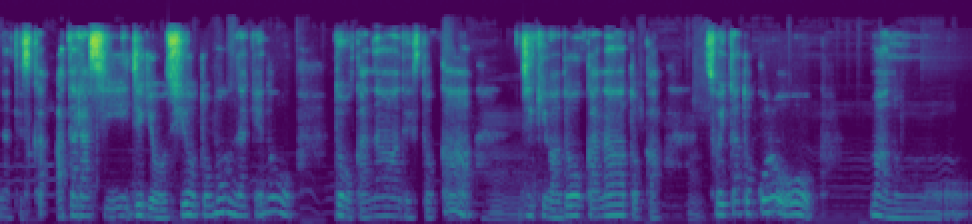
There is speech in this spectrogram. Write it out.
何ですか新しい事業をしようと思うんだけどどうかなですとか、うん、時期はどうかなとか、うん、そういったところを、まあ、あの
